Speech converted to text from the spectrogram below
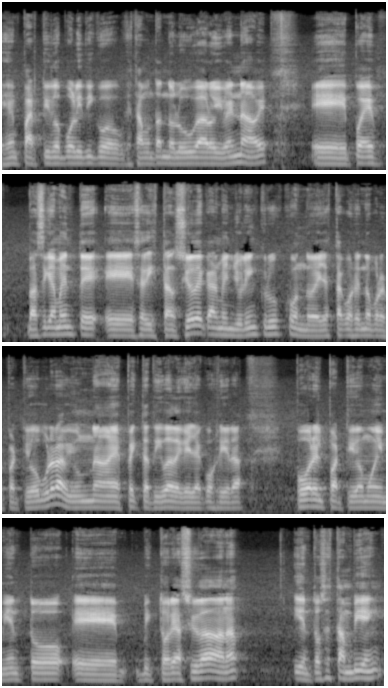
es el partido político que está montando Lugaro y Bernabe, eh, pues básicamente eh, se distanció de Carmen Yulín Cruz cuando ella está corriendo por el Partido Popular. Había una expectativa de que ella corriera por el partido Movimiento eh, Victoria Ciudadana. Y entonces también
